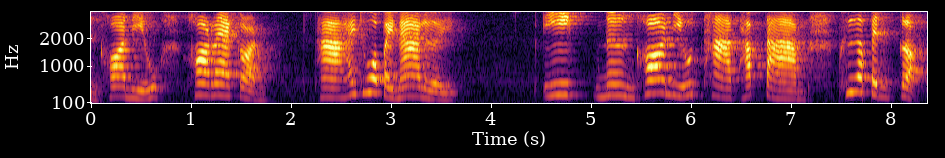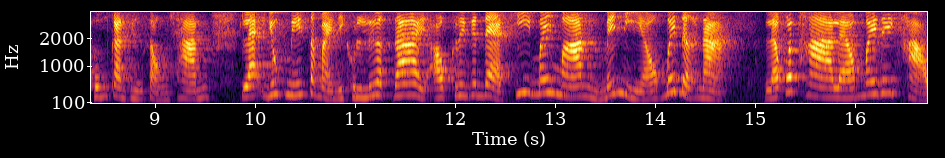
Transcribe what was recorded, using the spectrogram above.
1 ข้อนิ้ว ข้อแรกก่อน ทาให้ทั่วไปหน้าเลยอีกหนึ่งข้อนิ้วทาทับตาม เพื่อเป็นเกราะคุ้มกันถึง 2 ชั้น และยุคนี้สมัยนี้คุณเลือกได้ เอาครีมกันแดดที่ไม่มัน ไม่เหนียวไม่เหนอะหนะ แล้วก็ทาแล้วไม่ได้ขาว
